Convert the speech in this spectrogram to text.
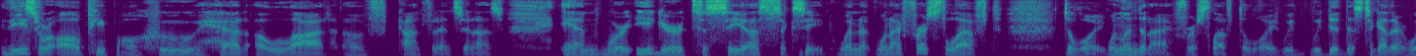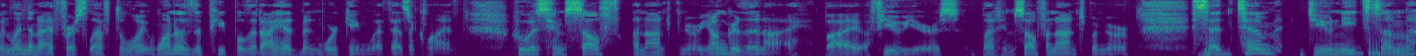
These were all people who had a lot of confidence in us and were eager to see us succeed. When when i first left deloitte when linda and i first left deloitte we we did this together. When linda and i first left deloitte one of the people that i had been working with as a client who was himself an entrepreneur younger than i by a few years, but himself an entrepreneur, said, Tim, do you need some,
